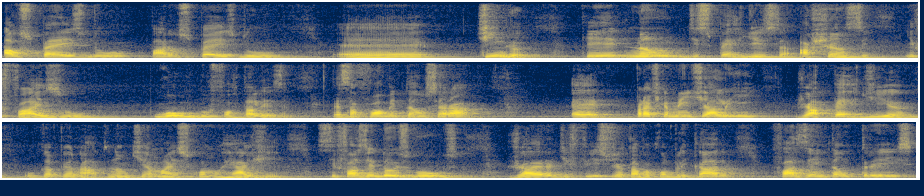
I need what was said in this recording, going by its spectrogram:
aos pés do, para os pés do é, Tinga, que não desperdiça a chance e faz o gol do Fortaleza. Dessa forma, então, o Ceará é, praticamente ali já perdia o campeonato, não tinha mais como reagir. Se fazer dois gols já era difícil, já estava complicado, fazer então três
